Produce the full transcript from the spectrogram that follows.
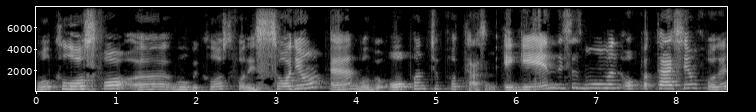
will close for uh, will be closed for the sodium and will be open to potassium. Again this is movement of potassium for the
